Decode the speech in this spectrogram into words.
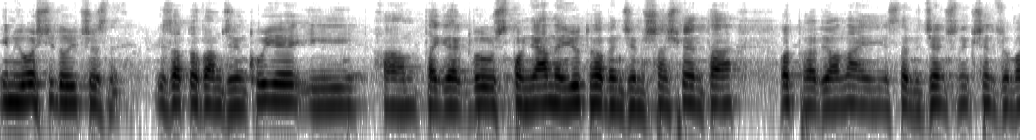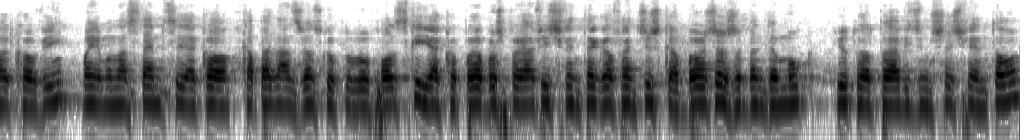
i miłości do ojczyzny. I za to Wam dziękuję i um, tak jak było już wspomniane, jutro będzie msza święta odprawiona i jestem wdzięczny księdzu Markowi, mojemu następcy jako kapelan Związku Klubów Polskich, jako proboszcz parafii świętego Franciszka Boża, że będę mógł jutro odprawić mszę świętą,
